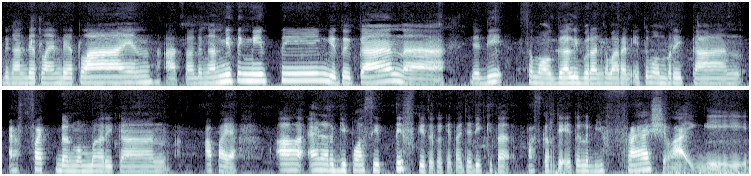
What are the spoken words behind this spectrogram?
dengan deadline-deadline atau dengan meeting-meeting gitu kan. Nah, jadi semoga liburan kemarin itu memberikan efek dan memberikan apa ya? Uh, energi positif gitu ke kita. Jadi kita pas kerja itu lebih fresh lagi.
